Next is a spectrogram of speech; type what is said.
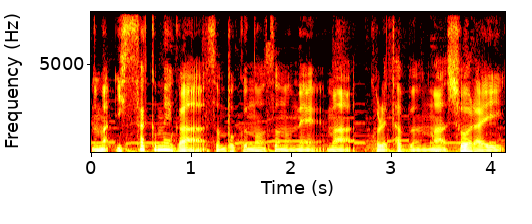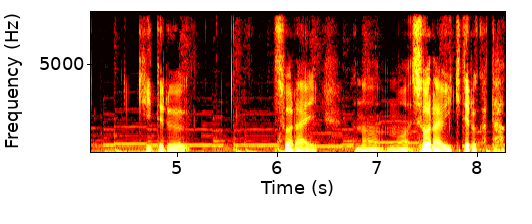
う。まあ1作目が、その僕のそのね、まあこれ多分、まあ将来聞いてる、将来、あの、もう将来生きてる方、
